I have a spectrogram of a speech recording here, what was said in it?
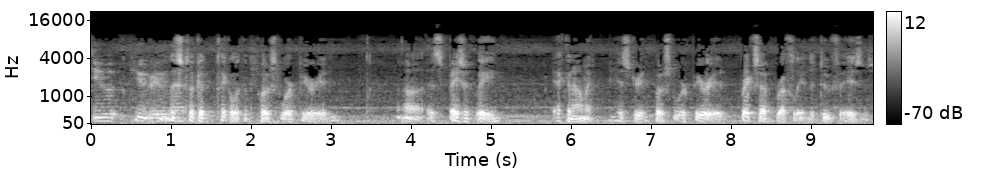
Do you, do you agree with Let's that? take a, take a look at the post-war period. Uh, it's basically economic history of the post-war period. It breaks up roughly into two phases.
